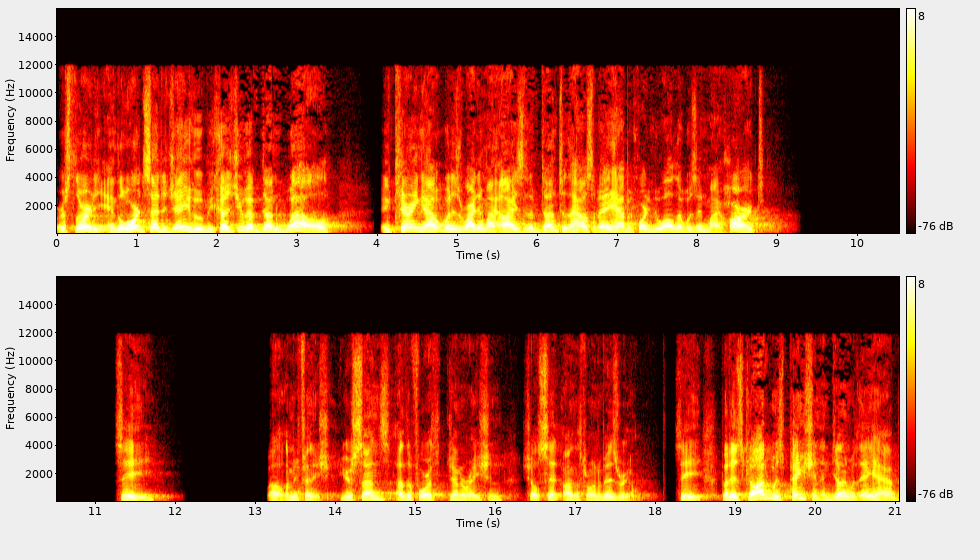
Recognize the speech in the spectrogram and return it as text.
Verse 30 And the Lord said to Jehu, Because you have done well in carrying out what is right in my eyes and have done to the house of Ahab according to all that was in my heart, see, well, let me finish. Your sons of the fourth generation shall sit on the throne of Israel. See, but as God was patient in dealing with Ahab,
